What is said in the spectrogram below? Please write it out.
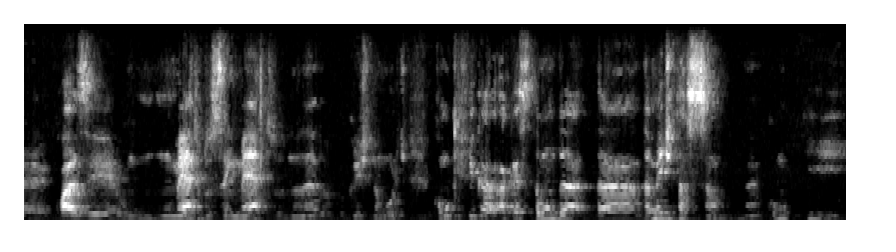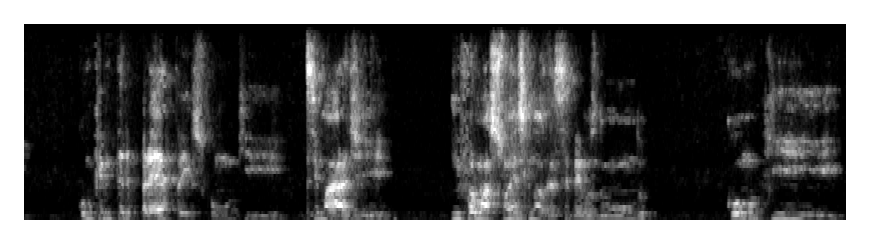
é, quase um, método sem método né, do, do Krishnamurti, como que fica a questão da, da, da meditação? Né? Como, que, como que ele interpreta isso? Como que esse mar de informações que nós recebemos do mundo, como que,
